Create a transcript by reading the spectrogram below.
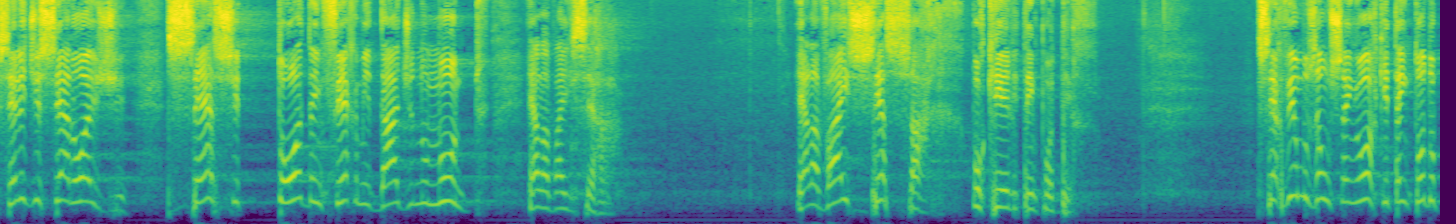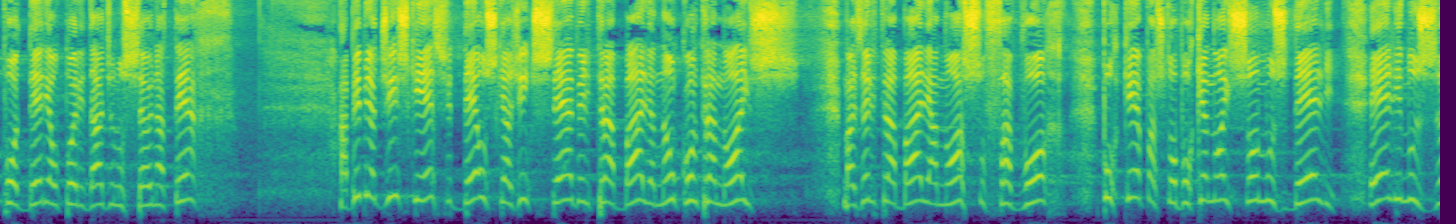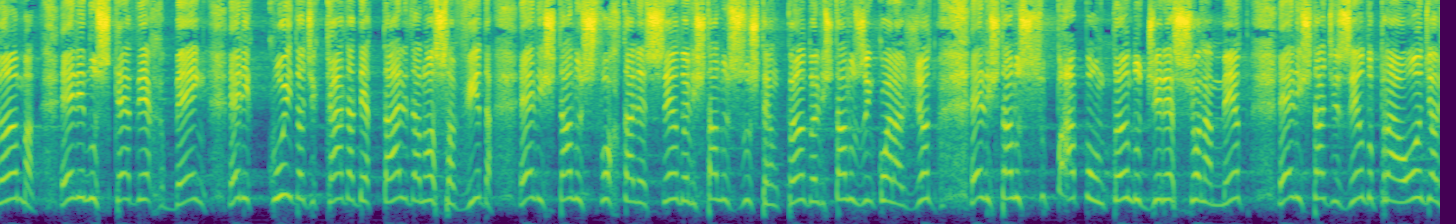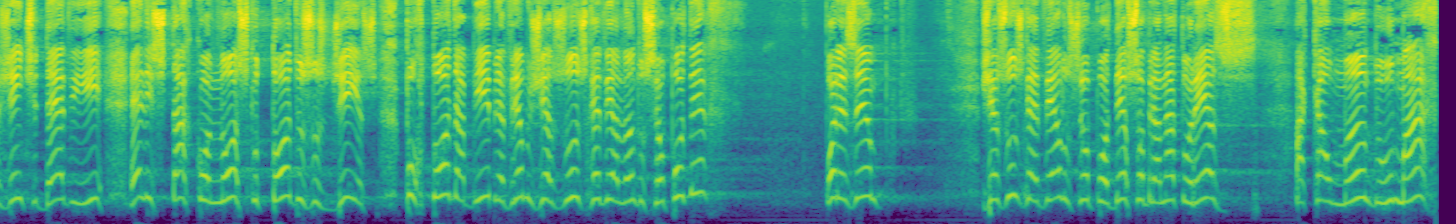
Se ele disser hoje, cesse toda enfermidade no mundo, ela vai encerrar ela vai cessar, porque Ele tem poder. Servimos a um Senhor que tem todo o poder e autoridade no céu e na terra. A Bíblia diz que esse Deus que a gente serve, Ele trabalha não contra nós, mas Ele trabalha a nosso favor. Por quê, pastor? Porque nós somos dele, Ele nos ama, Ele nos quer ver bem, Ele cuida de cada detalhe da nossa vida, Ele está nos fortalecendo, Ele está nos sustentando, Ele está nos encorajando, Ele está nos apontando o direcionamento, Ele está dizendo para onde a gente deve ir, Ele está conosco todos os dias. Por toda a Bíblia, vemos Jesus revelando o seu poder. Por exemplo, Jesus revela o seu poder sobre a natureza, acalmando o mar.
